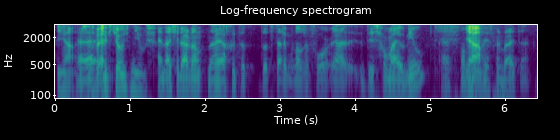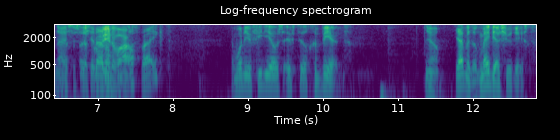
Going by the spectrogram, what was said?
Ja, dan Eh, staat er bij Alex Jones nieuws. En als je daar dan, nou ja, goed, dat, dat stel ik me dan zo voor. Ja, het is voor mij ook nieuw. Hè, kwam Ja. naar buiten. Nee, Nou, dus als je daar dan van waard. afwijkt, dan worden je video's eventueel geweerd. Ja. Jij bent ook mediajurist.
